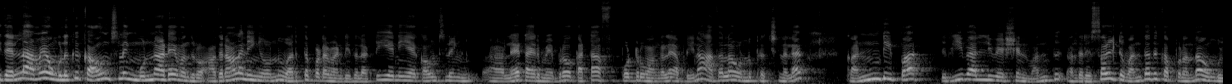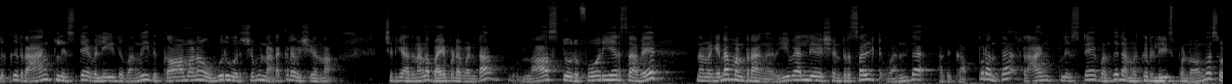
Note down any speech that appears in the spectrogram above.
இது எல்லாமே உங்களுக்கு கவுன்சிலிங் முன்னாடியே வந்துடும் அதனால் நீங்கள் ஒன்றும் வருத்தப்பட வேண்டியதில்லை. டிஎன்ஏ கவுன்சிலிங் லேட் ஆயிருமே ப்ரோ கட் ஆஃப் போட்டுருவாங்களே அப்படின்னா அதெல்லாம் ஒன்றும் பிரச்சனை இல்லை. கண்டிப்பாக ரீவேல்யூவேஷன் வந்து அந்த ரிசல்ட் வந்ததுக்கப்புறம் தான் உங்களுக்கு ரேங்க் லிஸ்ட்டே வெளியிடுவாங்க. இது காமனாக ஒவ்வொரு வருஷமும் நடக்கிற விஷயம் தான் சரி அதனால் பயப்பட வேண்டாம். லாஸ்ட் ஒரு ஃபோர் இயர்ஸாகவே நமக்கு என்ன பண்ணுறாங்க ரீவேல்யூவேஷன் ரிசல்ட் வந்த அதுக்கப்புறம் தான் ரேங்க் லிஸ்ட்டே வந்து நமக்கு ரிலீஸ் பண்ணுவாங்க. ஸோ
